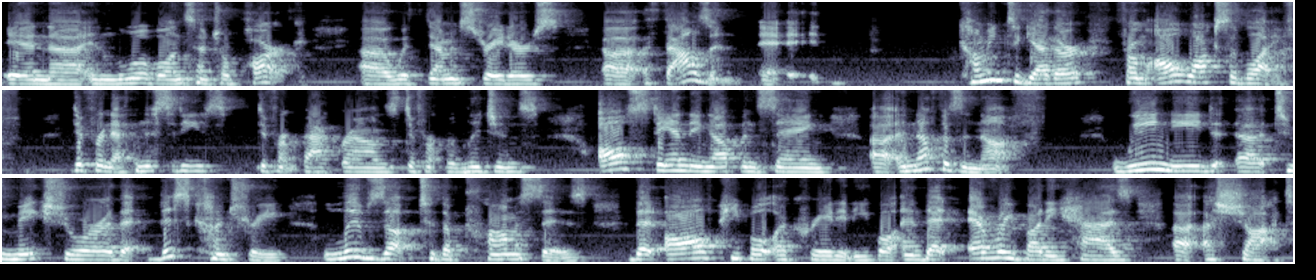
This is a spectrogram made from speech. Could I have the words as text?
in uh, in Louisville in Central Park with demonstrators, a thousand, it, coming together from all walks of life, different ethnicities, different backgrounds, different religions all standing up and saying, uh, enough is enough. We need uh, to make sure that this country lives up to the promises that all people are created equal and that everybody has uh, a shot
